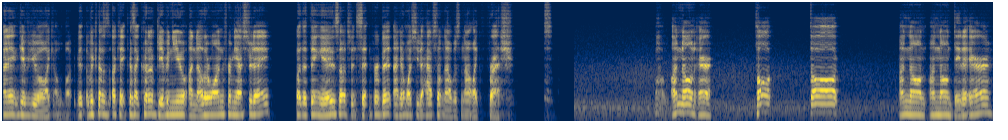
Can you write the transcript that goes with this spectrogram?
I didn't give you a, like a look it, because okay, because I could have given you another one from yesterday, but the thing is, though, it's been sitting for a bit. I didn't want you to have something that was not like fresh. Unknown error. Talk, talk. Unknown, unknown data error.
